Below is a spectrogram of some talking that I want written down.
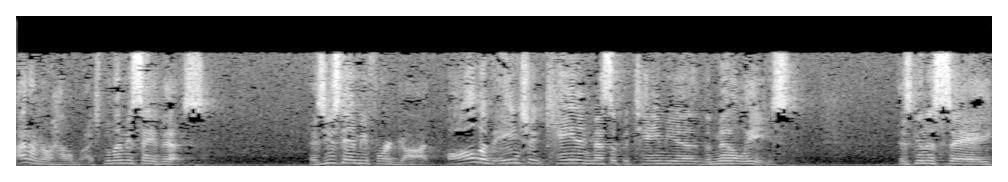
I don't know how much, but let me say this as you stand before God, all of ancient Canaan, Mesopotamia, the Middle East, is going to say,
